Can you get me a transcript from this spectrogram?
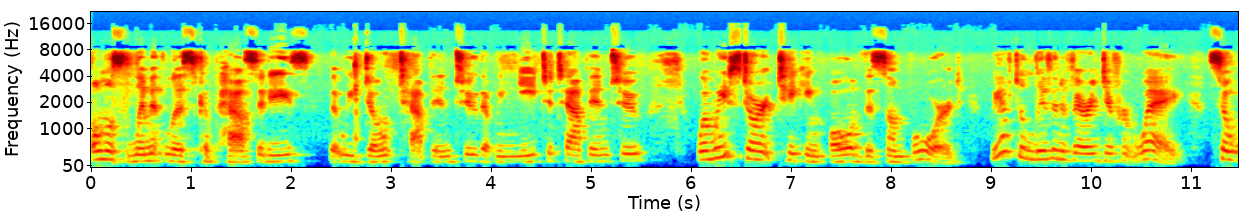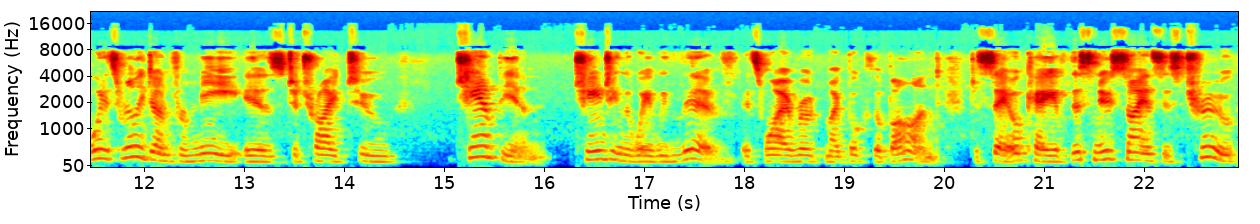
almost limitless capacities that we don't tap into, that we need to tap into, when we start taking all of this on board, we have to live in a very different way. So, what it's really done for me is to try to champion changing the way we live. It's why I wrote my book, The Bond, to say, okay, if this new science is true,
